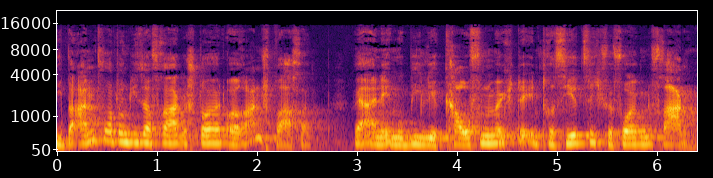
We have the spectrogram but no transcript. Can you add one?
Die Beantwortung dieser Frage steuert eure Ansprache. Wer eine Immobilie kaufen möchte, interessiert sich für folgende Fragen.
